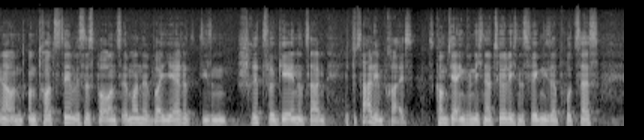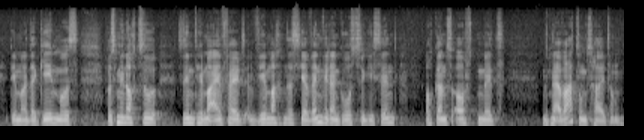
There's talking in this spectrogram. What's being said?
Ja, und, und trotzdem ist es bei uns immer eine Barriere, diesen Schritt zu gehen und sagen, ich bezahle den Preis kommt ja irgendwie nicht natürlich. Und deswegen dieser Prozess, den man da gehen muss. Was mir noch zu, zu dem Thema einfällt, wir machen das ja, wenn wir dann großzügig sind, auch ganz oft mit, mit einer Erwartungshaltung.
